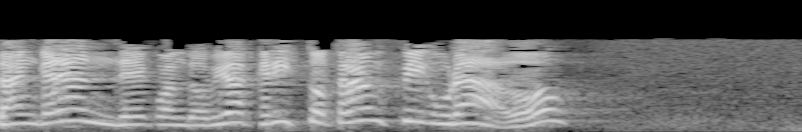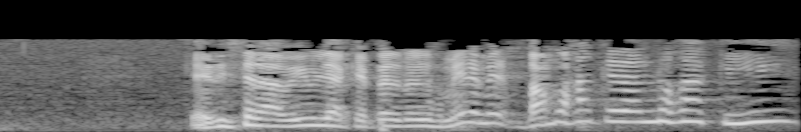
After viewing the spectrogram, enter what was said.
tan grande cuando vio a Cristo transfigurado, que dice la Biblia que Pedro dijo, mire, mire, vamos a quedarnos aquí.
